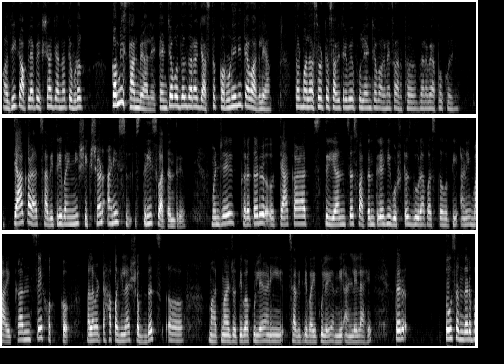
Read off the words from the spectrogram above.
अधिक आपल्यापेक्षा ज्यांना तेवढं कमी स्थान मिळालं आहे त्यांच्याबद्दल जरा जास्त करुणेने त्या वागल्या. तर मला असं वाटतं सावित्रीबाई फुल्यांच्या वागण्याचा अर्थ जरा व्यापक होईल. त्या काळात सावित्रीबाईंनी शिक्षण आणि स्त्री स्वातंत्र्य. म्हणजे खरं तर त्या काळात स्त्रियांचं स्वातंत्र्य ही गोष्टच दुरापास्त होती आणि बायकांचे हक्क मला वाटतं हा पहिला शब्दच महात्मा ज्योतिबा फुले आणि सावित्रीबाई फुले यांनी आणलेला आहे. तर तो संदर्भ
